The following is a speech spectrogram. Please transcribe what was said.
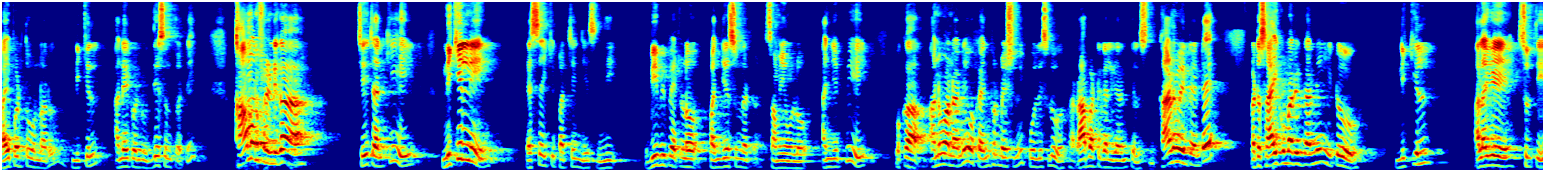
భయపడుతూ ఉన్నారు నిఖిల్ అనేటువంటి ఉద్దేశంతో కామన్ ఫ్రెండ్గా చేయటానికి నిఖిల్ని ఎస్ఐకి పరిచయం చేసింది. బీబీపేటలో పనిచేస్తున్న సమయంలో అని చెప్పి ఒక అనుమానాన్ని ఒక ఇన్ఫర్మేషన్ని పోలీసులు రాబట్టగలిగారని తెలుస్తుంది. కారణం ఏంటంటే అటు సాయి కుమార్కి కానీ ఇటు నిఖిల్ అలాగే శృతి.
